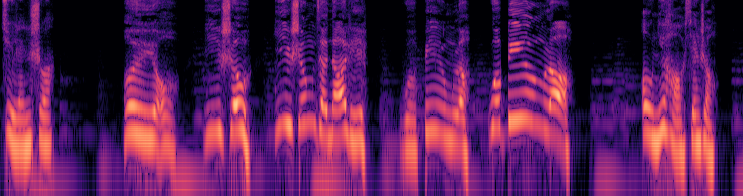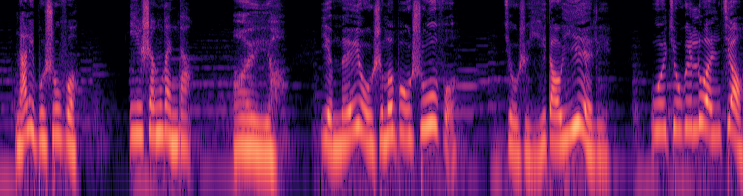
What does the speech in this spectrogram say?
巨人说：“哎呦，医生，医生在哪里？我病了，我病了。”哦，你好，先生，哪里不舒服？医生问道。“哎呀，也没有什么不舒服，就是一到夜里，我就会乱叫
